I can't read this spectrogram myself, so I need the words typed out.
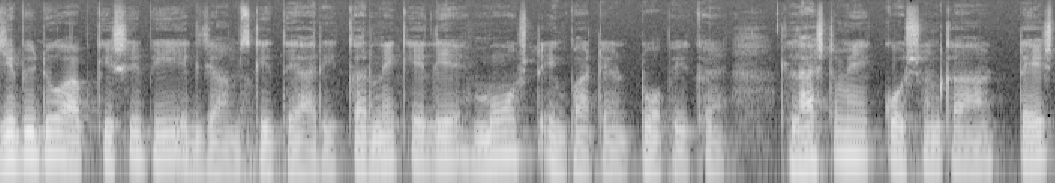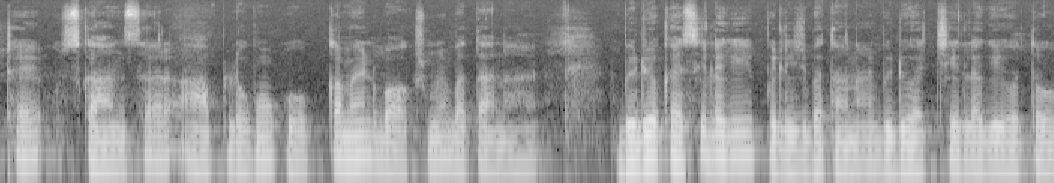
ये वीडियो आप किसी भी एग्ज़ाम्स की तैयारी करने के लिए मोस्ट इंपॉर्टेंट टॉपिक है। लास्ट में एक क्वेश्चन का टेस्ट है, उसका आंसर आप लोगों को कमेंट बॉक्स में बताना है। वीडियो कैसी लगी? प्लीज़ बताना। वीडियो अच्छी लगी हो तो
